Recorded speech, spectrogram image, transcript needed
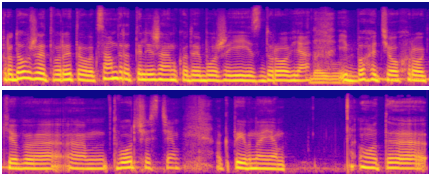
продовжує творити Олександра Теліженко, дай Боже, її здоров'я. І багатьох років е, ем, творчості активної. От е,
